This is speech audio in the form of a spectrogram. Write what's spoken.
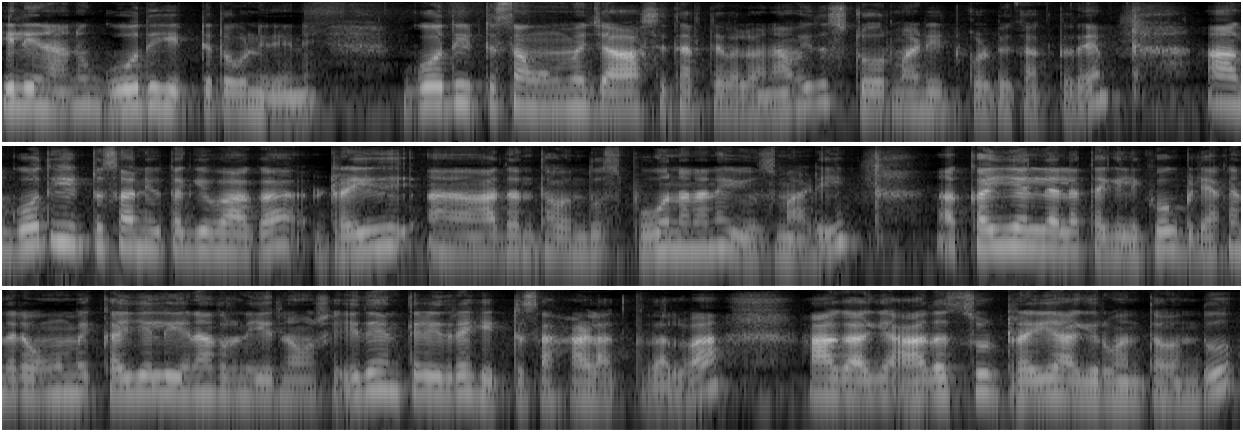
ಇಲ್ಲಿ ನಾನು ಗೋಧಿ ಹಿಟ್ಟು ತೊಗೊಂಡಿದ್ದೇನೆ. ಗೋಧಿ ಹಿಟ್ಟು ಸಹ ಒಮ್ಮೆ ಜಾಸ್ತಿ ತರ್ತೇವಲ್ವ? ನಾವು ಇದು ಸ್ಟೋರ್ ಮಾಡಿ ಇಟ್ಕೊಳ್ಬೇಕಾಗ್ತದೆ. ಆ ಗೋಧಿ ಹಿಟ್ಟು ಸಹ ನೀವು ತೆಗೆಯುವಾಗ ಡ್ರೈ ಆದಂಥ ಒಂದು ಸ್ಪೂನನ್ನೇ ಯೂಸ್ ಮಾಡಿ ಕೈಯಲ್ಲೆಲ್ಲ ತೆಗಿಲಿಕ್ಕೆ ಹೋಗ್ಬಿಡಿ. ಯಾಕಂದರೆ ಒಮ್ಮೊಮ್ಮೆ ಕೈಯಲ್ಲಿ ಏನಾದರೂ ನೀರಿನ ಅಂಶ ಇದೆ ಅಂತೇಳಿದರೆ ಹಿಟ್ಟು ಸಹ ಹಾಳಾಗ್ತದಲ್ವ? ಹಾಗಾಗಿ ಆದಷ್ಟು ಡ್ರೈ ಆಗಿರುವಂಥ ಒಂದು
